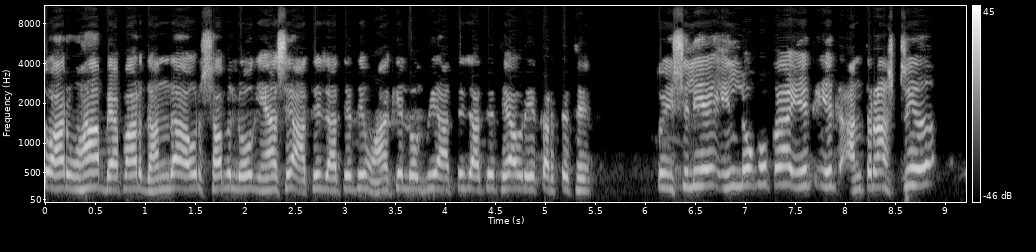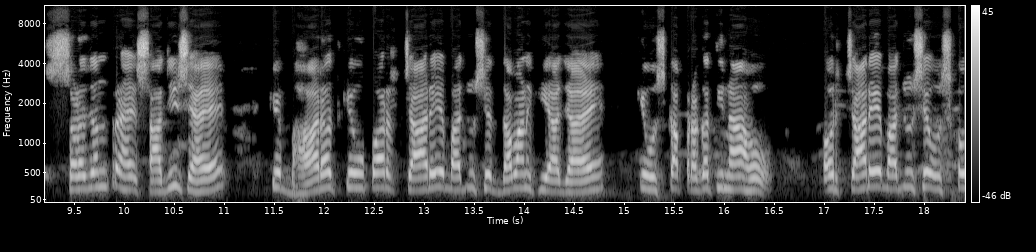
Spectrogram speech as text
तो और वहाँ व्यापार धंधा और सब लोग यहाँ से आते जाते थे, वहाँ के लोग भी आते जाते थे और ये करते थे। तो इसलिए इन लोगों का एक एक अंतर्राष्ट्रीय षडयंत्र है, साजिश है कि भारत के ऊपर चारे बाजू से दमन किया जाए कि उसका प्रगति ना हो और चारे बाजू से उसको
